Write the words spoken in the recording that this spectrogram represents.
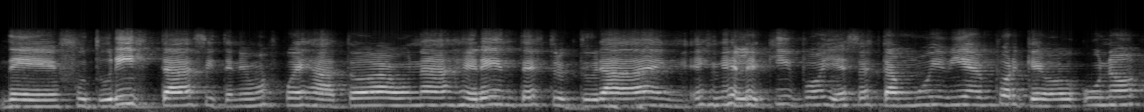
de futuristas, y tenemos pues a toda una gerente estructurada en, en, el equipo y eso está muy bien porque uno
